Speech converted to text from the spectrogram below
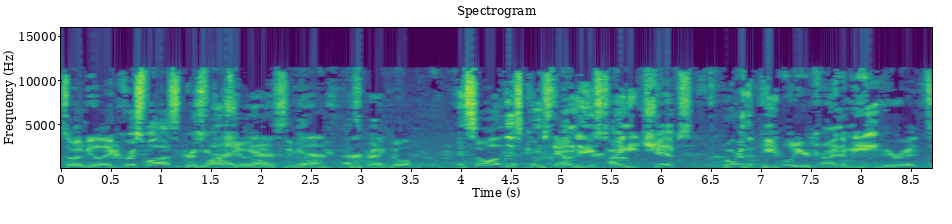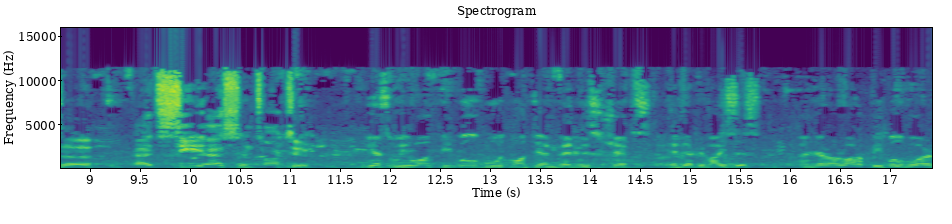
So it'd be like Chris Voss, Chris Yeah, Voss show. yes, yeah. That's pretty cool. And so all this comes down to these tiny chips. Who are the people you're trying to meet here at uh, at CES and talk to? Yes, we want people who would want to embed these chips in their devices, and there are a lot of people who are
